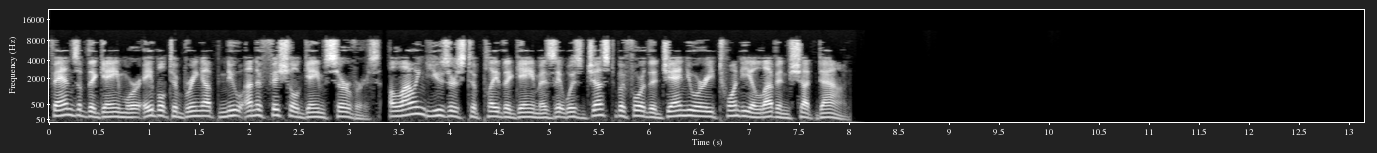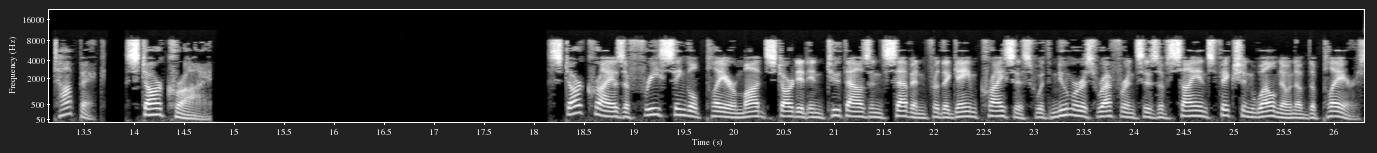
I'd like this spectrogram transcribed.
fans of the game were able to bring up new unofficial game servers, allowing users to play the game as it was just before the January 2011 shutdown. Starcry Starcry is a free single-player mod started in 2007 for the game Crysis with numerous references of science fiction well known of the players.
